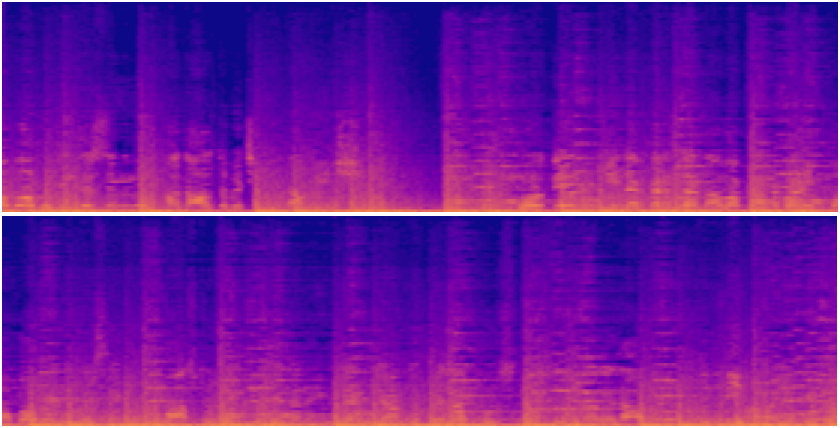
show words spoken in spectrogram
ਬਾਬਾ ਬਲਜਿੰਦਰ ਸਿੰਘ ਨੂੰ ਅਦਾਲਤ ਵਿੱਚ ਕੀਤਾ ਪੇਸ਼ ਮੁਰਦਿਆਂ ਨੂੰ ਜਿੰਦਾ ਕਰਨ ਦਾ ਦਾਅਵਾ ਕਰਨ ਵਾਲੇ ਬਾਬਾ ਬਲਜਿੰਦਰ ਸਿੰਘ ਮਾਸਟਰ ਨੂੰ ਦੂਜੇ ਦਿਨ ਇੰਗਲੈਂਡ ਜਾਣ ਤੋਂ ਪਹਿਲਾਂ ਪੁਲਿਸ ਨੇ ਸੂਚਨਾ ਦੇ ਆਧਾਰ ਤੇ ਦਿੱਲੀ ਹਵਾਈ ਅੱਡੇ ਤੋਂ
